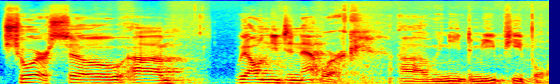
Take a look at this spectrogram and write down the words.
Sure. So um, we all need to network. Uh, we need to meet people,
